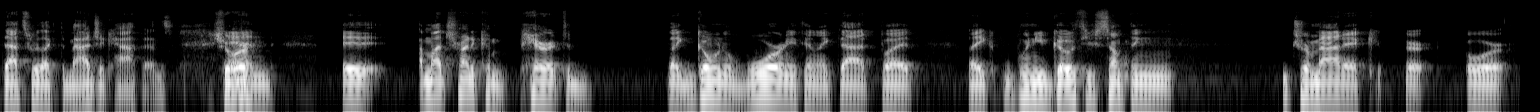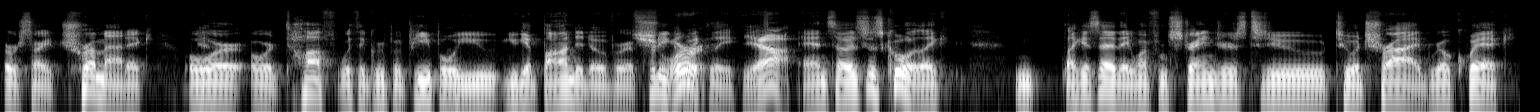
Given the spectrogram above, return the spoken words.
that's where like the magic happens. Sure. And it, I'm not trying to compare it to like going to war or anything like that, but like when you go through something dramatic or or, or sorry, traumatic or or tough with a group of people, you you get bonded over it pretty Sure. quickly. Yeah. And so it's just cool. Like like I said, they went from strangers to to a tribe real quick.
